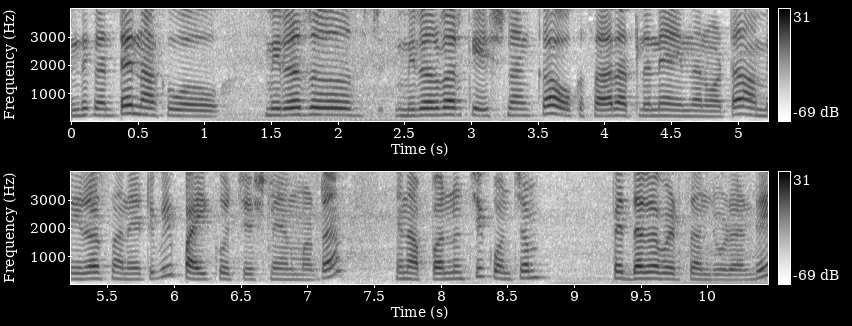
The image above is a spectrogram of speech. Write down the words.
ఎందుకంటే నాకు మిర్రర్ మిర్రర్ వర్క్ వేసినాక ఒకసారి అట్లనే అయిందనమాట ఆ మిర్రర్స్ అనేటివి పైకి వచ్చేసినాయి అనమాట నేను అప్పటి నుంచి కొంచెం పెద్దగా పెడతాను చూడండి.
